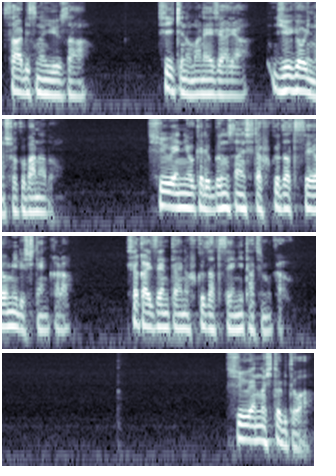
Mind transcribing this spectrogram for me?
サービスのユーザー、地域のマネージャーや従業員の職場など、終焉における分散した複雑性を見る視点から、社会全体の複雑性に立ち向かう。終焉の人々は、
